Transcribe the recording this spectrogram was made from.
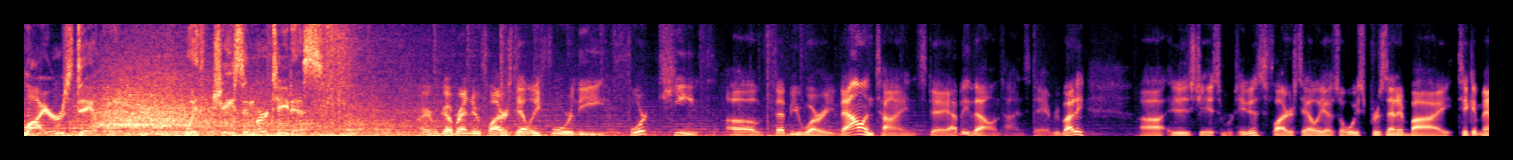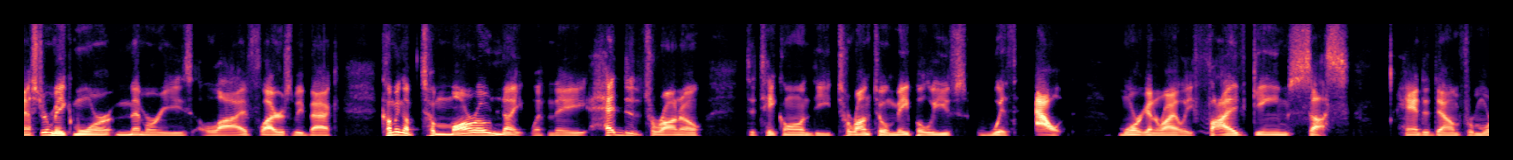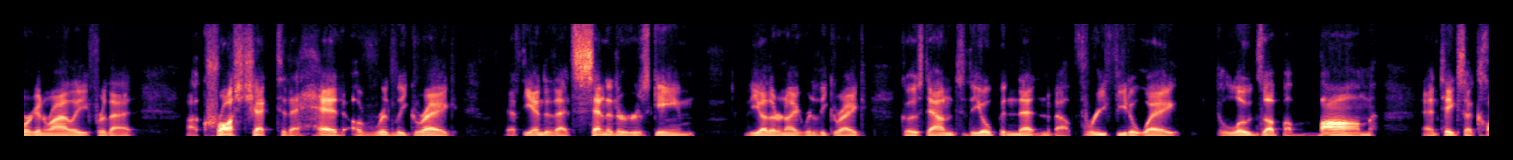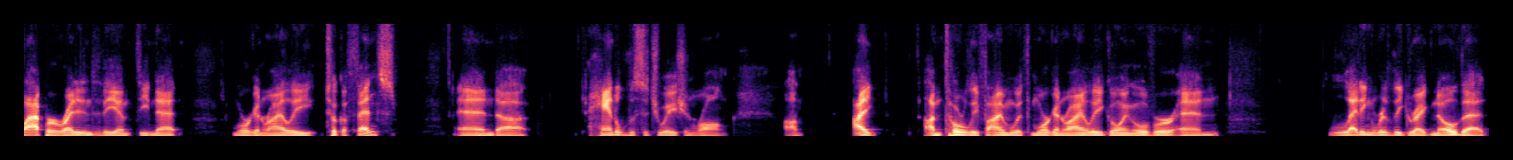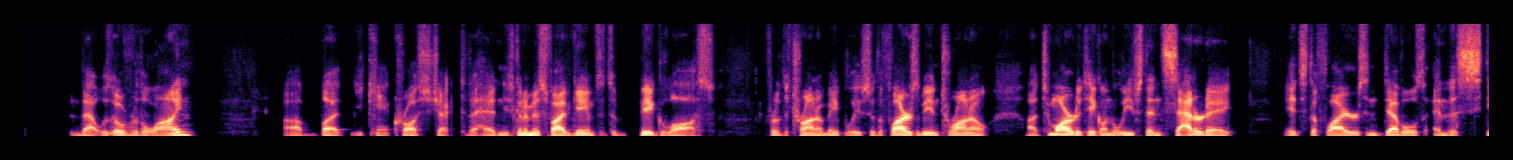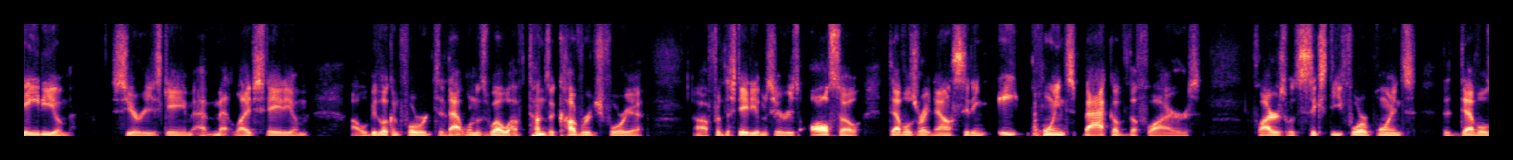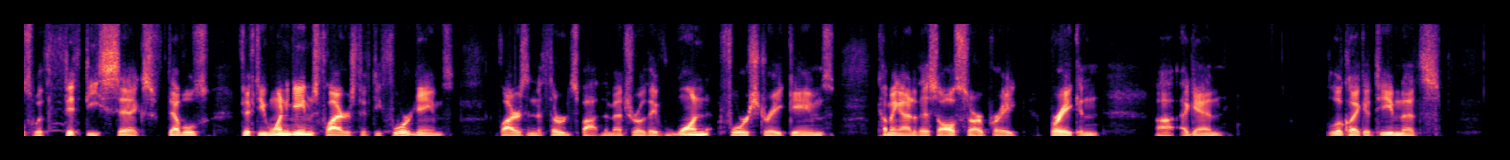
Flyers Daily with Jason Myrtetus. All right, here we go. Brand new Flyers Daily for the 14th of February, Valentine's Day. Happy Valentine's Day, everybody. Uh, it is Jason Myrtetus. Flyers Daily, as always, presented by Ticketmaster. Make more memories live. Flyers will be back coming up tomorrow night when they head to Toronto to take on the Toronto Maple Leafs without Morgan Rielly. Five game sus handed down for Morgan Rielly for that uh, cross check to the head of Ridley Greig at the end of that Senators game the other night. Ridley Greig goes down into the open net and about three feet away loads up a bomb and takes a clapper right into the empty net. Morgan Rielly took offense and uh, handled the situation wrong. Um, I I'm totally fine with Morgan Rielly going over and letting Ridley Greig know that that was over the line. Uh, but you can't cross check to the head, and he's going to miss five games. It's a big loss for the Toronto Maple Leafs. So the Flyers will be in Toronto uh, tomorrow to take on the Leafs. Then Saturday, it's the Flyers and Devils and the Stadium Series game at MetLife Stadium. Uh, we'll be looking forward to that one as well. We'll have tons of coverage for you uh, for the Stadium Series. Also, Devils right now sitting eight points back of the Flyers. Flyers with 64 points, the Devils with 56. Devils 51 games, Flyers 54 games. Flyers in the third spot in the Metro. They've won four straight games coming out of this All Star break. Break and uh, again, look like a team that's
